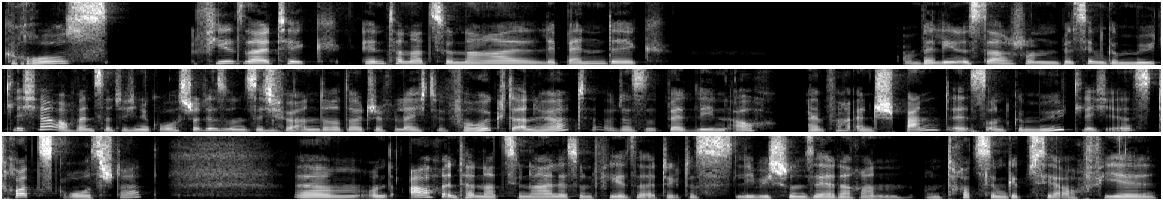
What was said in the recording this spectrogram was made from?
groß, vielseitig, international, lebendig. Und Berlin ist da schon ein bisschen gemütlicher, auch wenn es natürlich eine Großstadt ist und sich für andere Deutsche vielleicht verrückt anhört, dass Berlin auch einfach entspannt ist und gemütlich ist, trotz Großstadt. Ähm, und auch international ist und vielseitig. Das liebe ich schon sehr daran. Und trotzdem gibt es hier auch viel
